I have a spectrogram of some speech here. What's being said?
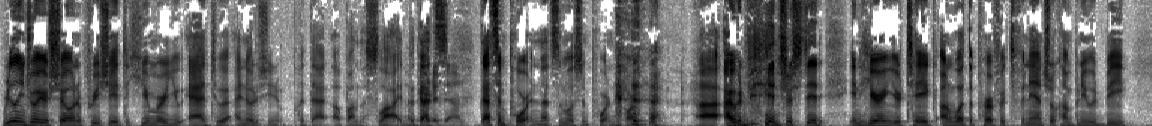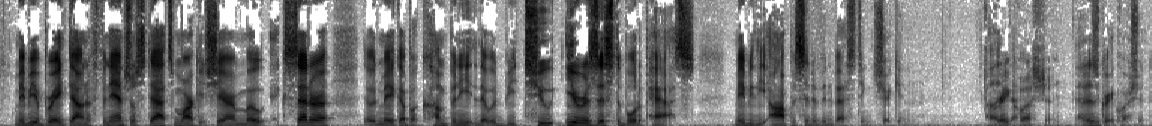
Really enjoy your show and appreciate the humor you add to it. I noticed you didn't put that up on the slide, but that's, it down. that's important. That's the most important part. uh, I would be interested in hearing your take on what the perfect financial company would be. Maybe a breakdown of financial stats, market share, moat, etc., that would make up a company that would be too irresistible to pass. Maybe the opposite of investing chicken. Like Great that. question. That is a great question. Do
